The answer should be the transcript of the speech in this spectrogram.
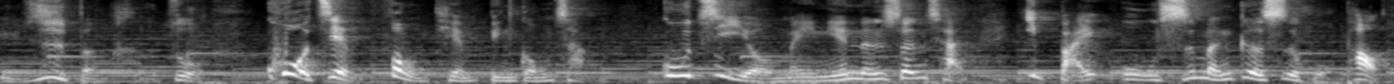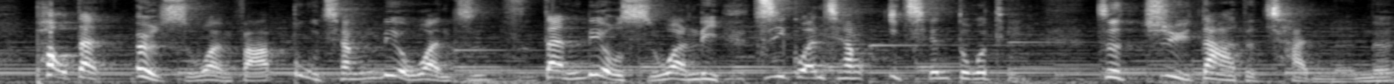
与日本合作，扩建奉天兵工厂。估计有每年能生产一百五十门各式火炮、炮弹二十万发、步枪六万支、子弹六十万粒、机关枪一千多挺。这巨大的产能呢，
